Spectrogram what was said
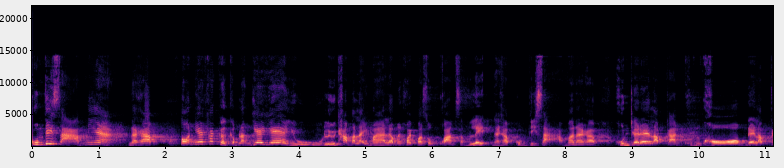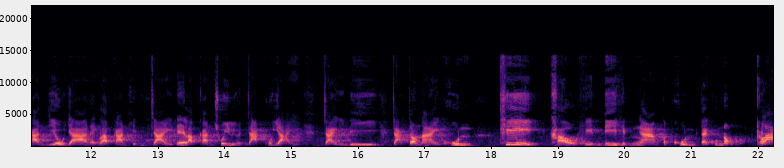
กลุ่มที่ 3 เนี่ยนะครับ ตอนนี้ถ้าเกิดกำลังแย่ๆอยู่ หรือทำอะไรมาแล้วไม่ค่อยประสบความสำเร็จนะครับ กลุ่มที่3อะนะครับ คุณจะได้รับการคุ้มครอง ได้รับการเยียวยา ได้รับการเห็นใจ ได้รับการช่วยเหลือจากผู้ใหญ่ใจดี จากเจ้านายคุณที่เขาเห็นดีเห็นงามกับคุณ แต่คุณต้อง กล้า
